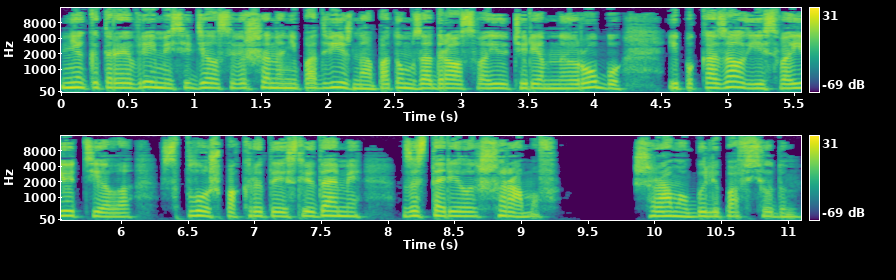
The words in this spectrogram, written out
Некоторое время сидел совершенно неподвижно, а потом задрал свою тюремную робу и показал ей свое тело, сплошь покрытое следами застарелых шрамов. Шрамы были повсюду.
